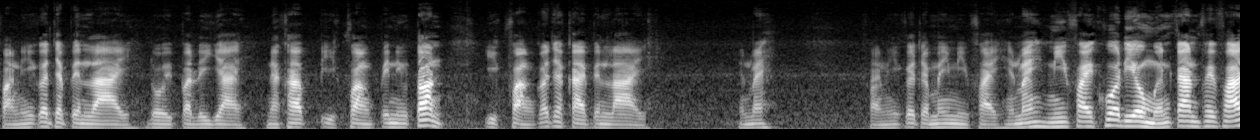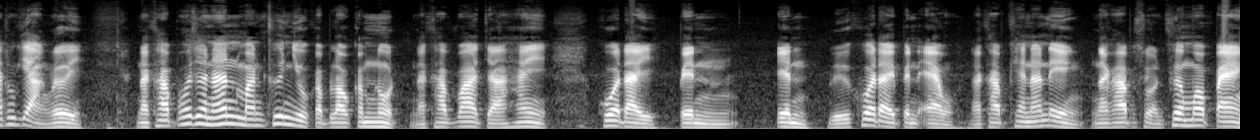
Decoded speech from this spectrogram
ฝั่งนี้ก็จะเป็นลายโดยปริยายนะครับ อีกฝั่งเป็นนิวตันอีกฝั่งก็จะกลายเป็นลายเห็นไหมฝั่งนี้ก็จะไม่มีไฟเห็นไหมมีไฟขั้วเดียวเหมือนการไฟฟ้าทุกอย่างเลยนะครับ เพราะฉะนั้นมันขึ้นอยู่กับเรากำหนดนะครับว่าจะให้ขั้วใดเป็น N หรือขั้วใดเป็น L นะครับแค่นั้นเองนะครับส่วนเครื่องหม้อแปลง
